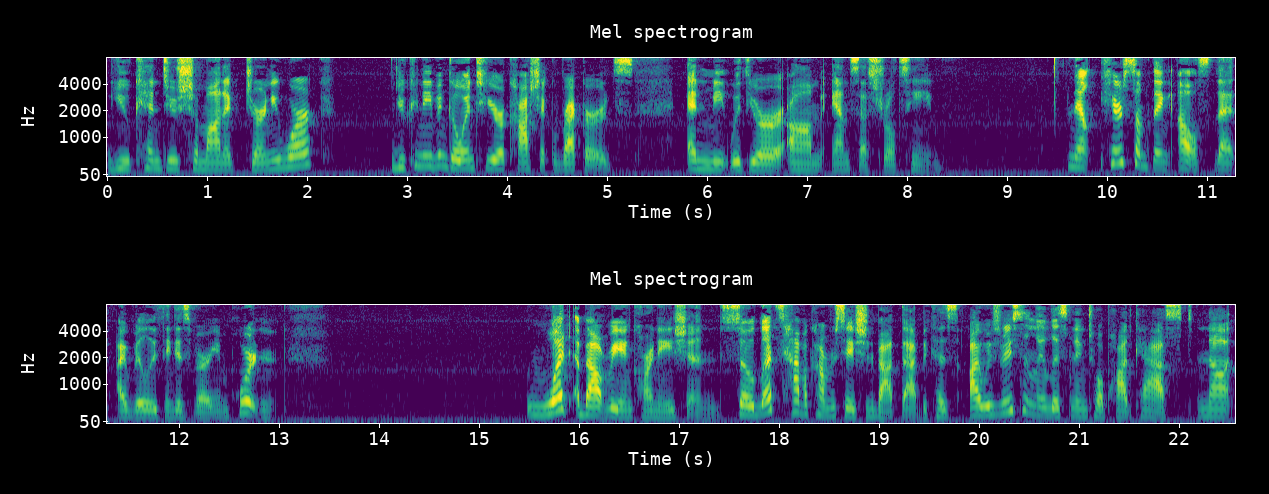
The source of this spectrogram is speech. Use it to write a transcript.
You can do shamanic journey work. You can even go into your Akashic records and meet with your um, ancestral team. Now, here's something else that I really think is very important. What about reincarnation? So let's have a conversation about that because I was recently listening to a podcast not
